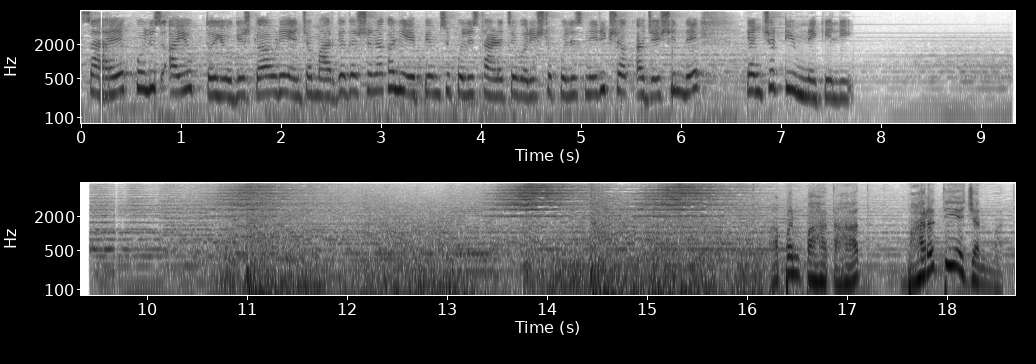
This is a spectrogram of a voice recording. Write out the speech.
सहाय्यक पोलीस आयुक्त योगेश गावडे यांच्या मार्गदर्शनाखाली एपीएमसी पोलीस ठाण्याचे वरिष्ठ पोलीस निरीक्षक अजय शिंदे यांच्या टीमने केली. आपण पाहत आहात भारतीय जनमत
